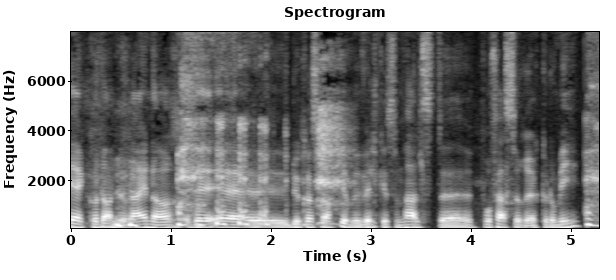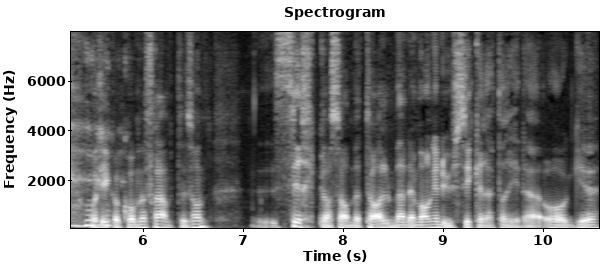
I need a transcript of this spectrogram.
er hvordan du regner. Er, du kan snakke med hvilken som helst eh, professor i økonomi, og de kan komme frem til sånn cirka samme tall, men det er mange usikkerheter i det. Og eh,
